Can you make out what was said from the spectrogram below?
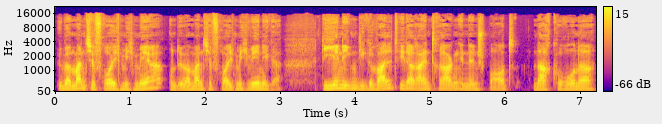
Über manche freue ich mich mehr und über manche freue ich mich weniger. Diejenigen, die Gewalt wieder reintragen in den Sport, nach Corona,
